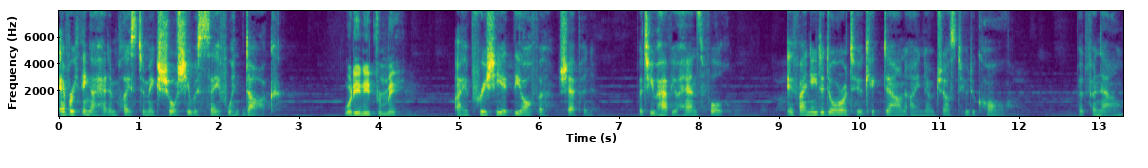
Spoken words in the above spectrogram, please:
Everything I had in place to make sure she was safe went dark. What do you need from me? I appreciate the offer, Shepard, but you have your hands full. If I need a door or two kicked down, I know just who to call. But for now,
